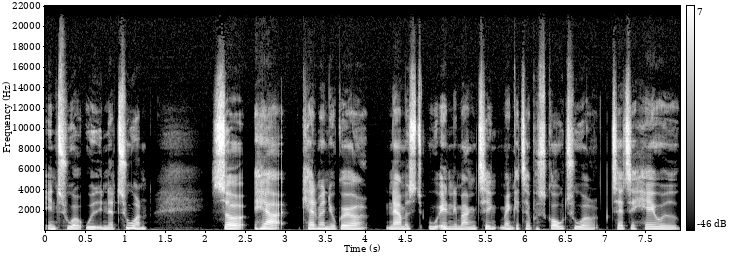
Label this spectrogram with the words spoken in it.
en tur ud i naturen. Så her kan man jo gøre nærmest uendelig mange ting. Man kan tage på skovtur, tage til havet,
